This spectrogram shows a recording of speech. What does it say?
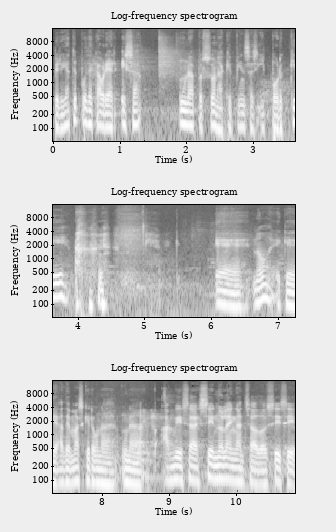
pero ya te puede cabrear esa, una persona que piensas, ¿y por qué? Eh, ¿No? Eh, Que además que era una... una a mí esa, sí, no la he enganchado, sí, sí.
